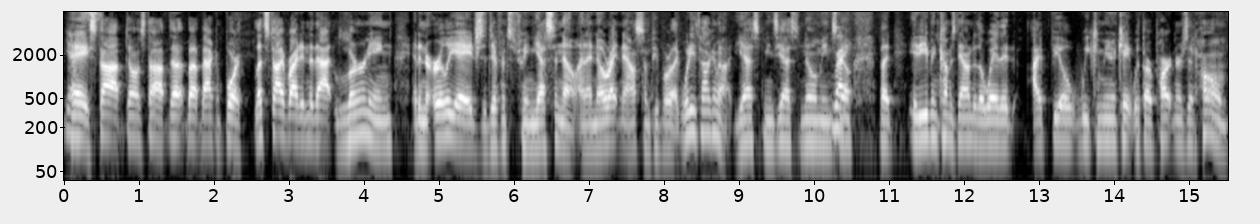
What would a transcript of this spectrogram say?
Yes. Hey, stop, don't stop, da- ba- back and forth. Let's dive right into that. Learning at an early age the difference between yes and no. And I know right now some people are like, what are you talking about? Yes means yes, no means no. But it even comes down to the way that I feel we communicate with our partners at home.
